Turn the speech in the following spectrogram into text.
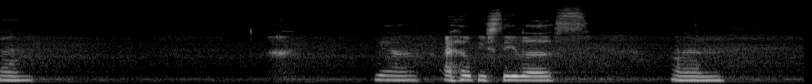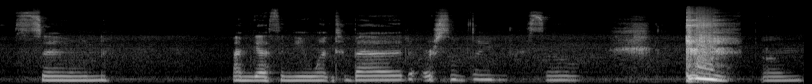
um, yeah, I hope you see this um, soon. I'm guessing you went to bed or something, so, um,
